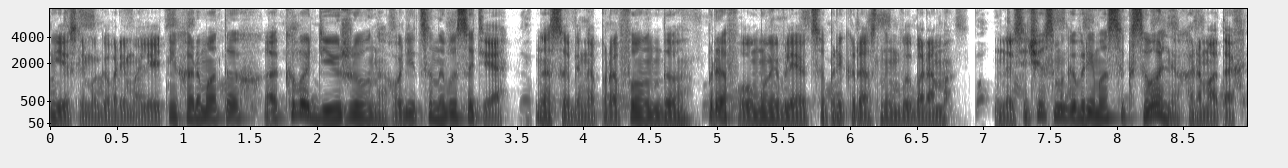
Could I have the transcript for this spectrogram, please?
Если мы говорим о летних ароматах, Аква Дижо находится на высоте. Особенно Профондо, Профумо являются прекрасным выбором. Но сейчас мы говорим о сексуальных ароматах,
